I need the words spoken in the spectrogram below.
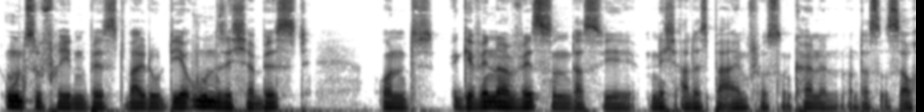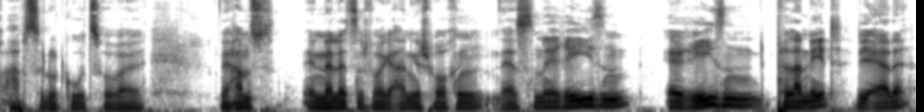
unzufrieden bist, weil du dir unsicher bist. Und Gewinner wissen, dass sie nicht alles beeinflussen können. Und das ist auch absolut gut so, weil wir haben es in der letzten Folge angesprochen. Er ist eine riesen, ein riesen Planet, die Erde.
